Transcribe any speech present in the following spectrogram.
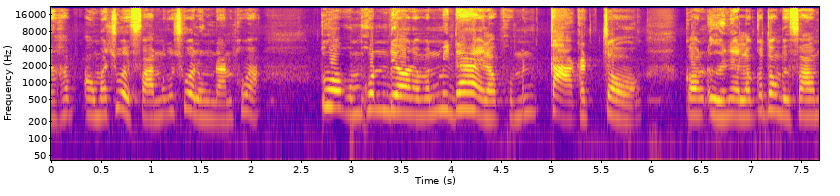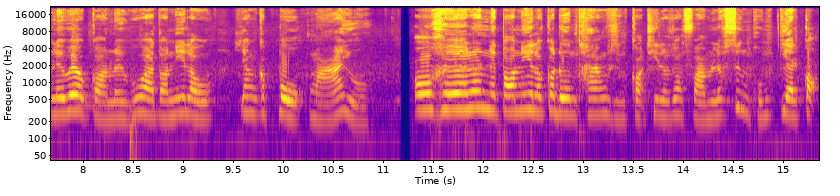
นะครับ เอามาช่วยฟาร์มแล้วก็ช่วยลงดันเพราะว่า ตัวผมคนเดียวเนี่ยมันไม่ได้หรอกผมมันกากระจอกก่อนอื่นเนี่ยเราก็ต้องไปฟาร์มเลเวลก่อนเลยเพราะว่าตอนนี้เรายังกระโปกหมาอยู่โอเคแล้วในตอนนี้เราก็เดินทางมาถึงเกาะที่เราต้องฟาร์มแล้วซึ่งผมเกลียดเกาะ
